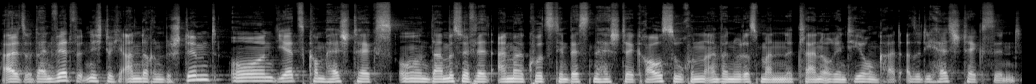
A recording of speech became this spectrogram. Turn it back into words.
Also, dein Wert wird nicht durch anderen bestimmt. Und jetzt kommen Hashtags und da müssen wir vielleicht einmal kurz den besten Hashtag raussuchen. Einfach nur, dass man eine kleine Orientierung hat. Also die Hashtags sind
